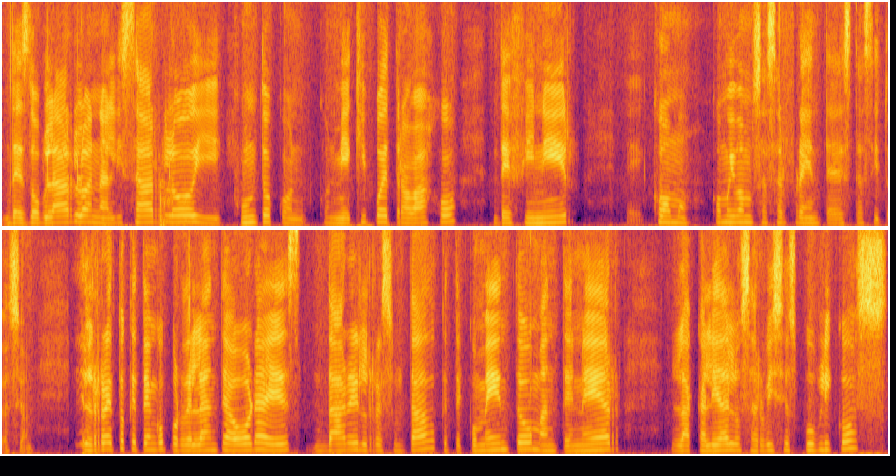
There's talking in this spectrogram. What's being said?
desdoblarlo, analizarlo y junto con, mi equipo de trabajo definir eh, cómo, cómo íbamos a hacer frente a esta situación. El reto que tengo por delante ahora es dar el resultado que te comento, mantener la calidad de los servicios públicos.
